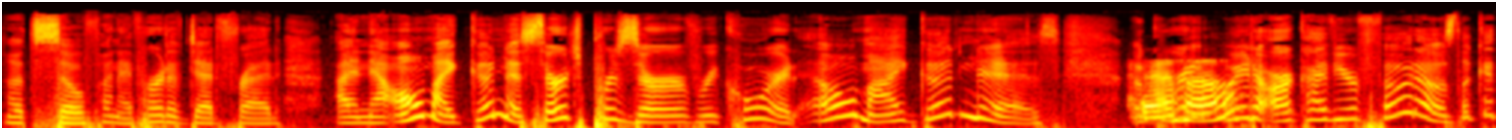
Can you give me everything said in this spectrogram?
That's so fun. I've heard of Dead Fred. I now, oh my goodness, search, preserve, record. Oh my goodness. A Uh-huh. great way to archive your photos. Look at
